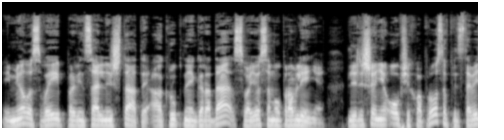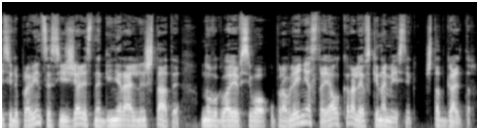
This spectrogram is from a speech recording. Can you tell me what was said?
имела свои провинциальные штаты, а крупные города – свое самоуправление. Для решения общих вопросов представители провинции съезжались на генеральные штаты, но во главе всего управления стоял королевский наместник – штатгальтер.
